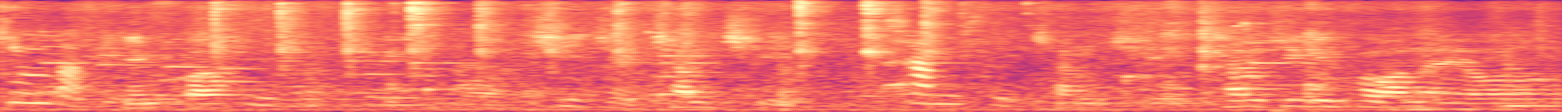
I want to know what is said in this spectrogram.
김밥, 어, 치즈, 참치, 참치. 참치, 참치 김밥 하나요.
